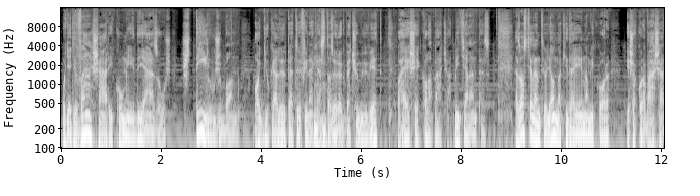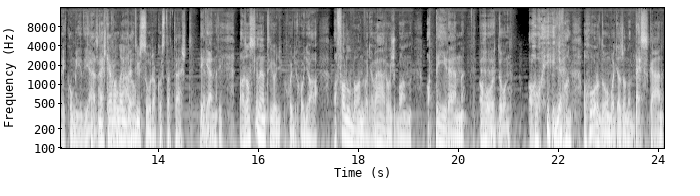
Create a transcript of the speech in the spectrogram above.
hogy egy vásári komédiázós stílusban adjuk elő Petőfinek uh-huh. ezt az örökbecsüművét, a helység kalapácsát. Mit jelent ez? Ez azt jelenti, hogy annak idején, amikor és akkor a vásári komédiázást Nekem próbálom. a nagybetű szórakoztatást Igen. Az azt jelenti, hogy, hogy, hogy a, a faluban, vagy a városban, a téren, a hordón, ahol így yeah. van, a hordón vagy azon a deszkán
